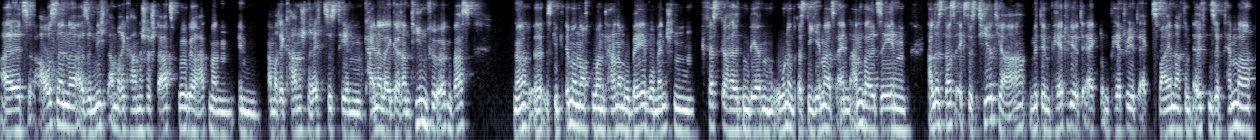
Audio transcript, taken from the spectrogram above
als Ausländer, also nicht amerikanischer Staatsbürger, hat man im amerikanischen Rechtssystem keinerlei Garantien für irgendwas. Ne? Äh, es gibt immer noch Guantanamo Bay, wo Menschen festgehalten werden, ohne dass die jemals einen Anwalt sehen. Alles das existiert ja mit dem Patriot Act und Patriot Act 2 nach dem 11. September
